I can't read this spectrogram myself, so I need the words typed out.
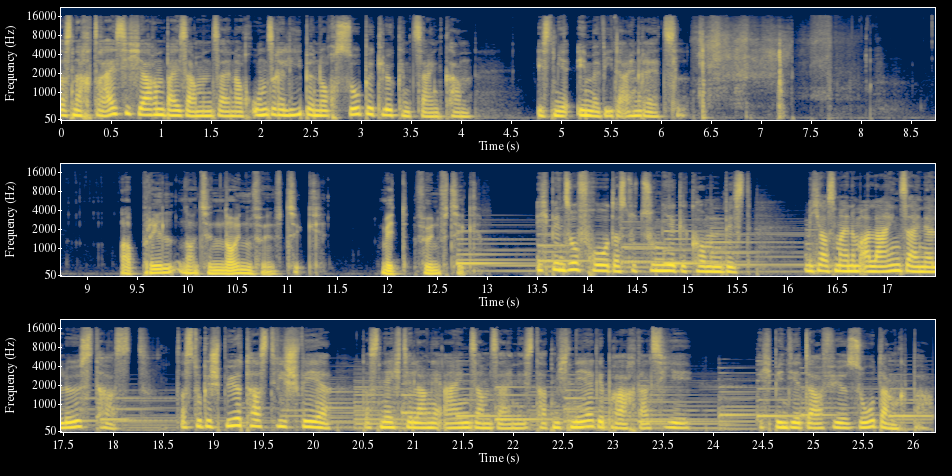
dass nach 30 Jahren Beisammensein auch unsere Liebe noch so beglückend sein kann, ist mir immer wieder ein Rätsel. April 1959 mit 50. Ich bin so froh, dass du zu mir gekommen bist, mich aus meinem Alleinsein erlöst hast, dass du gespürt hast, wie schwer das nächtelange Einsamsein ist, hat mich näher gebracht als je. Ich bin dir dafür so dankbar.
